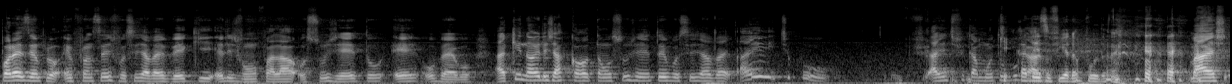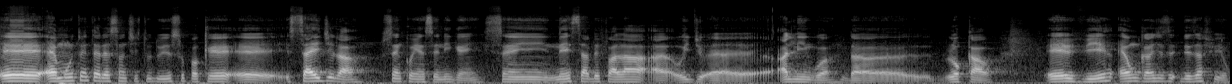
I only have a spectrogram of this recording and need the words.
por exemplo, em francês você já vai ver que eles vão falar o sujeito e o verbo. Aqui não, eles já cortam o sujeito e você já vai. Aí, tipo, a gente fica muito Que- bugado. cadê esse filho da puta, né? Mas é, é muito interessante tudo isso porque é, sair de lá sem conhecer ninguém, sem nem saber falar a, é, a língua da, local, e vir é um grande des- desafio.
